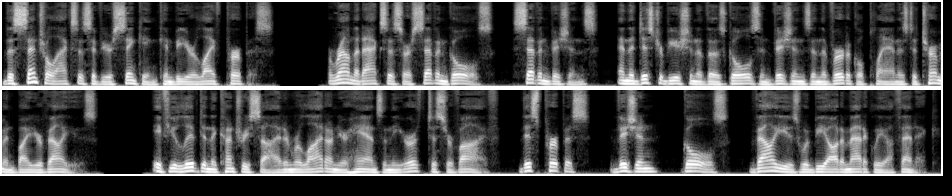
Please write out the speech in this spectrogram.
The central axis of your sinking can be your life purpose. Around that axis are seven goals, seven visions, and the distribution of those goals and visions in the vertical plan is determined by your values. If you lived in the countryside and relied on your hands and the earth to survive, this purpose, vision, goals, values would be automatically authentic.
